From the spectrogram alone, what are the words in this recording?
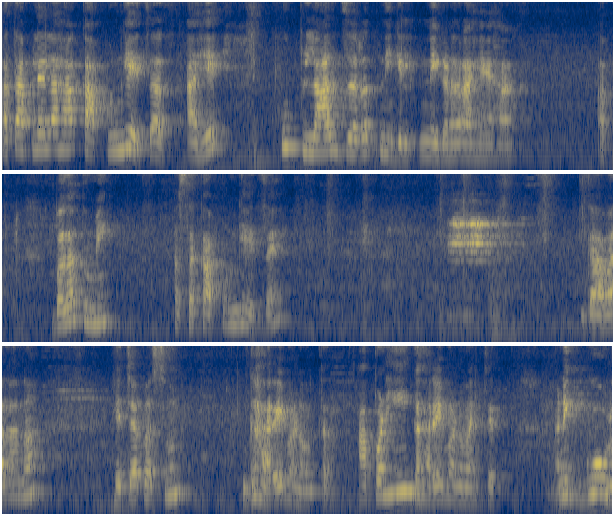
आता आपल्याला हा कापून घ्यायचा आहे. खूप लाल जरत निघ निघणार आहे हा. आप बघा तुम्ही असा कापून घ्यायचा आहे. गावाला ना ह्याच्यापासून घारे बनवतात. आपणही घारे बनवायचे आणि गूळ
